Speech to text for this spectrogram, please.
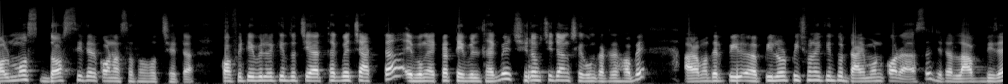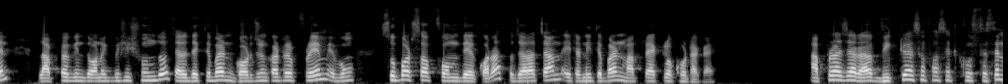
অলমোস্ট দশ সিটের কর্নার সোফা হচ্ছে এটা। কফি টেবিলের কিন্তু চেয়ার থাকবে চারটা এবং একটা টেবিল থাকবে, সেটাও চিটাং সেগুন কাঠের হবে। আর আমাদের পিলোর পিছনে কিন্তু ডায়মন্ড করা আছে, যেটা লাভ ডিজাইন। লাভটাও কিন্তু অনেক বেশি সুন্দর। যারা দেখতে পারেন গর্জন কাঠের ফ্রেম এবং সুপার সফট ফোম দিয়ে করা। তো যারা চান এটা নিতে পারেন মাত্র এক লক্ষ টাকায়। আপনারা যারা ভিক্টোরিয়া সোফা সেট খুঁজতেছেন,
